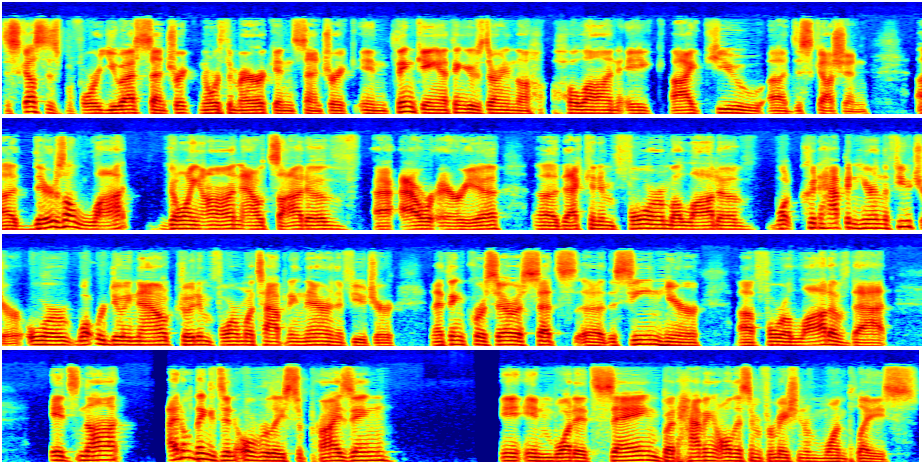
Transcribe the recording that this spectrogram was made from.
discussed this before, U.S. centric, North American centric in thinking. I think it was during the Holon IQ uh, discussion. Uh, there's a lot going on outside of our area uh, that can inform a lot of what could happen here in the future, or what we're doing now could inform what's happening there in the future. And I think Coursera sets uh, the scene here uh, for a lot of that. It's not I don't think it's an overly surprising in, in, what it's saying, but having all this information in one place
